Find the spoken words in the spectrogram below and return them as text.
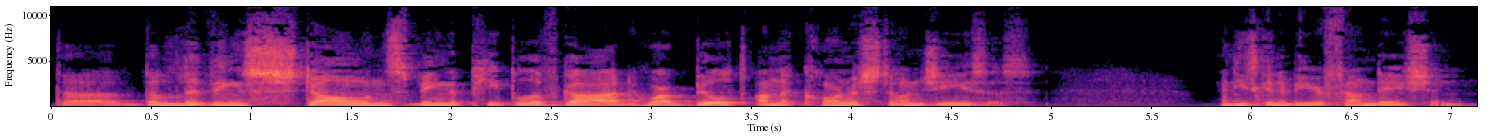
the the living stones, being the people of God who are built on the cornerstone Jesus, and He's going to be your foundation.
